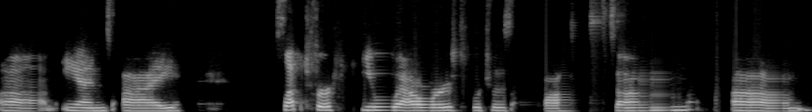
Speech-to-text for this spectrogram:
um, and I slept for a few hours, which was awesome. Um,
